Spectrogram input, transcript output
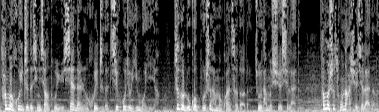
他们绘制的星象图与现代人绘制的几乎就一模一样。这个如果不是他们观测到的，就是他们学习来的。他们是从哪学习来的呢？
